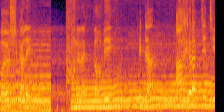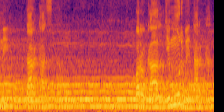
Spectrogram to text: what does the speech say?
বয়সকালে। মনে রাখতে হবে, এটা আখেরাত যে চিনে, তার কাজ পরকাল যে মরবে, তার কাজ।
